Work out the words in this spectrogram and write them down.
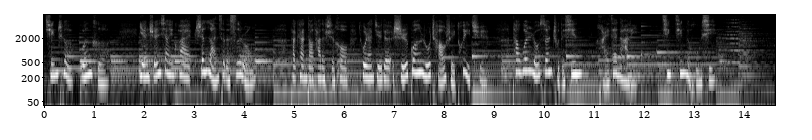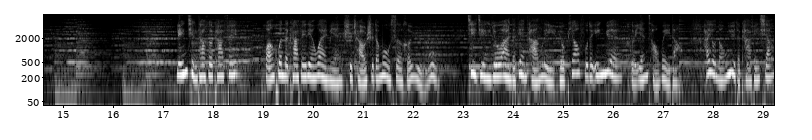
清澈温和，眼神像一块深蓝色的丝绒。他看到他的时候，突然觉得时光如潮水退却，他温柔酸楚的心还在那里，轻轻的呼吸。林请他喝咖啡，黄昏的咖啡店外面是潮湿的暮色和雨雾，寂静幽暗的殿堂里有漂浮的音乐和烟草味道，还有浓郁的咖啡香，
